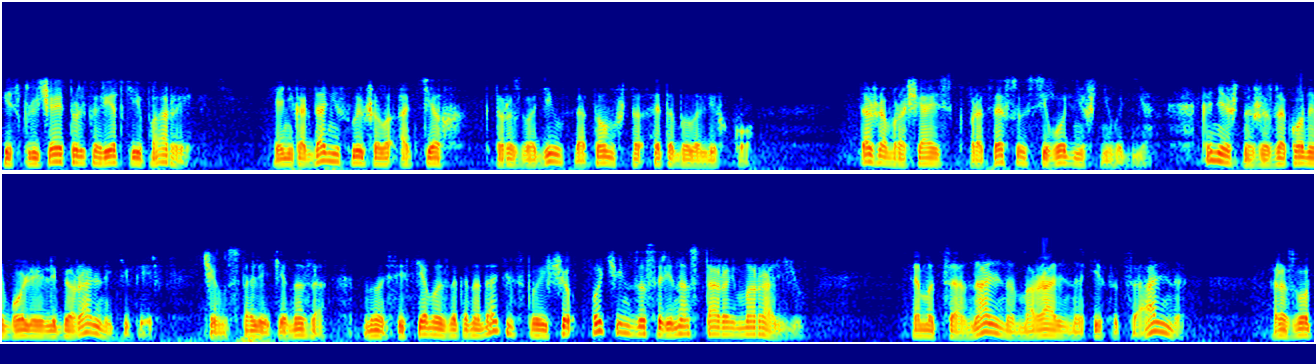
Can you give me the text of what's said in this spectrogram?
Исключая только редкие пары, я никогда не слышала от тех, кто разводился, о том, что это было легко. Даже обращаясь к процессу сегодняшнего дня. Конечно же, законы более либеральны теперь, чем столетия назад, но система законодательства еще очень засорена старой моралью. Эмоционально, морально и социально развод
